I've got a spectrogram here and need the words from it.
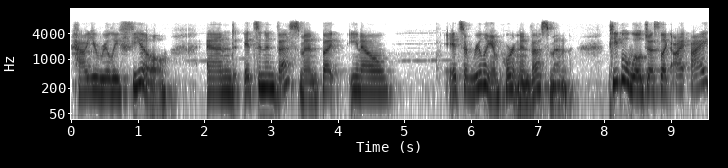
how you really feel. And it's an investment but you know it's a really important investment people will just like i i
